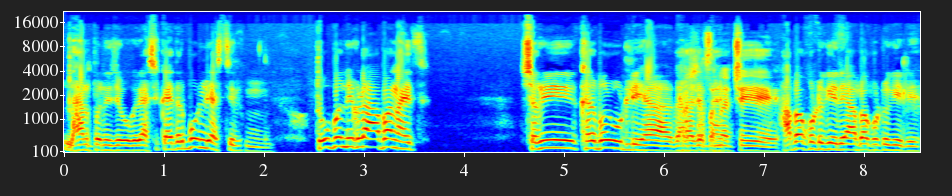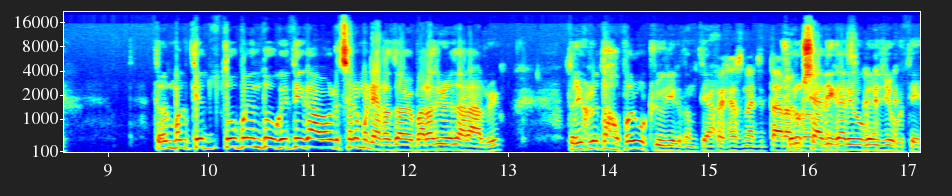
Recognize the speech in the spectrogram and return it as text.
लहानपणीचे वगैरे असे काहीतरी बोलले असतील. तो पण इकडे आबा नाहीत. सगळी खरबड उडली ह्या घराच्या आबा कुठं गेले आबा कुठं गेले? तर मग ते तोपर्यंत दोघे ते गावाकडे सर म्हणले आता जाऊया बराच वेळ झाला आलोय. तर इकडे धावपळ उठली होती एकदम त्या सुरक्षा अधिकारी वगैरे जे होते.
